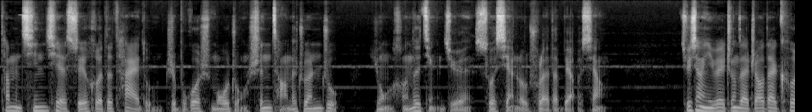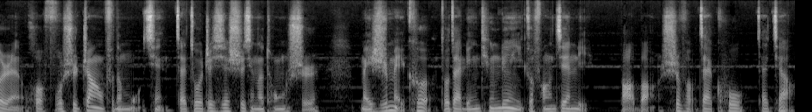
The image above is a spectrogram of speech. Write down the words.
他们亲切随和的态度只不过是某种深藏的专注、永恒的警觉所显露出来的表象。就像一位正在招待客人或服侍丈夫的母亲，在做这些事情的同时，每时每刻都在聆听另一个房间里宝宝是否在哭在叫。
